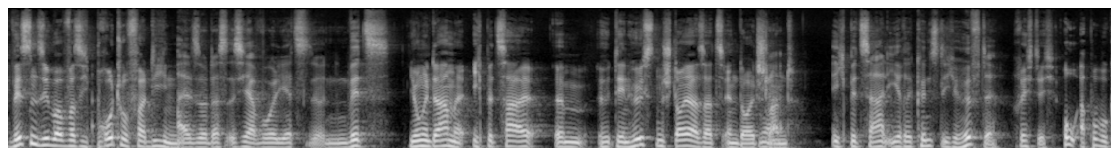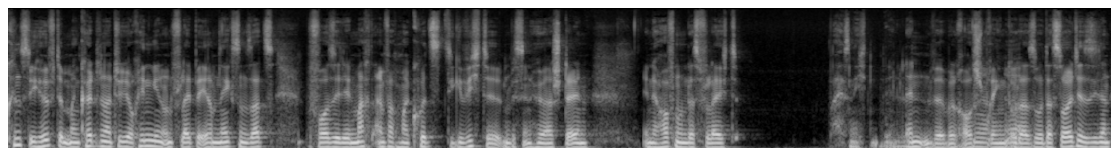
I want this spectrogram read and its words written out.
wissen Sie überhaupt, was ich brutto verdiene? Also das ist ja wohl jetzt äh, ein Witz. Junge Dame, ich bezahle ähm, den höchsten Steuersatz in Deutschland. Ich bezahle Ihre künstliche Hüfte. Richtig. Oh, apropos künstliche Hüfte, man könnte natürlich auch hingehen und vielleicht bei ihrem nächsten Satz, bevor sie den macht, einfach mal kurz die Gewichte ein bisschen höher stellen, in der Hoffnung, dass vielleicht, weiß nicht, den Lendenwirbel rausspringt Ja, ja. oder so. Das sollte sie dann,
